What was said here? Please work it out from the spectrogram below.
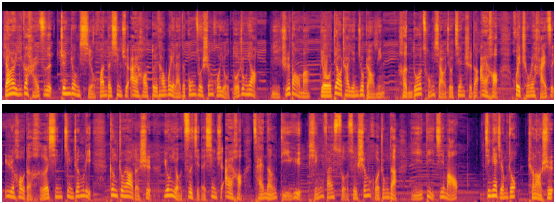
然而，一个孩子真正喜欢的兴趣爱好，对他未来的工作生活有多重要，你知道吗？有调查研究表明，很多从小就坚持的爱好，会成为孩子日后的核心竞争力。更重要的是，拥有自己的兴趣爱好，才能抵御平凡琐碎生活中的一地鸡毛。今天节目中，陈老师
